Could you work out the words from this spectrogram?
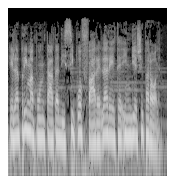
e la prima puntata di Si può fare la rete in 10 parole.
